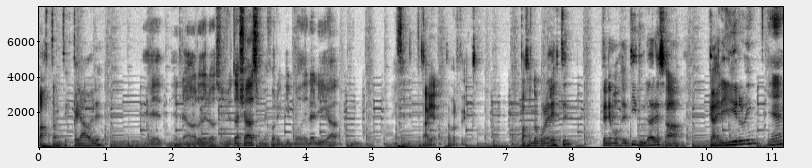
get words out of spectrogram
Bastante esperable. El entrenador de los Utah Jazz, mejor equipo de la liga. Excelente. Está bien, está perfecto. Pasando por el este, tenemos de titulares a Kyrie Irving, ¿Eh?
